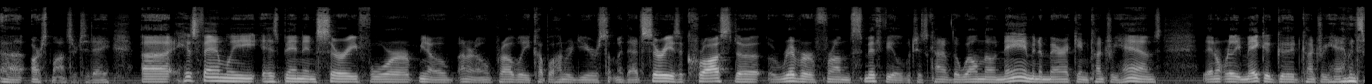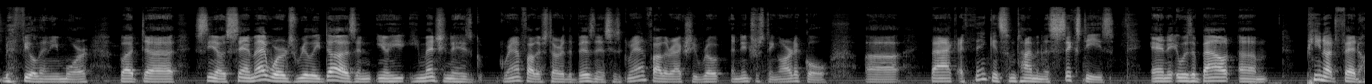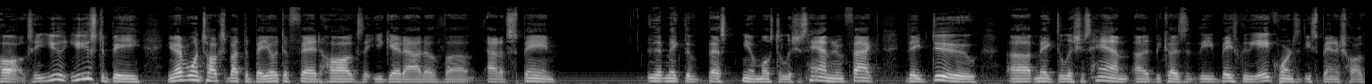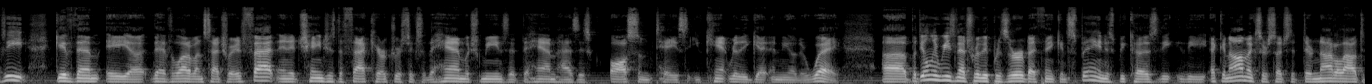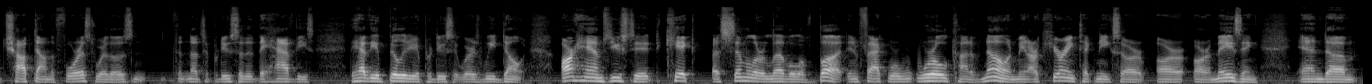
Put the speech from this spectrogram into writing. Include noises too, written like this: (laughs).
uh, our sponsor today. Uh, his family has been in Surrey for, you know, I don't know, probably a couple hundred years, something like that. Surrey is across the river from Smithfield, which is kind of the well known name in American country hams. They don't really make a good country ham in (laughs) Smithfield anymore, but, uh, you know, Sam Edwards really does. And, you know, he, he mentioned that his grandfather started the business. His grandfather actually wrote an interesting article uh, back, I think, in sometime in the 60s, and it was about. Um, peanut fed hogs. It, u- used to be, you know, everyone talks about the bellota fed hogs that you get out of uh, out of Spain that make the best, you know, most delicious ham. And in fact, they do uh, make delicious ham uh, because the basically the acorns that these Spanish hogs eat give them a uh, they have a lot of unsaturated fat, and it changes the fat characteristics of the ham, which means that the ham has this awesome taste that you can't really get any other way. Uh, but the only reason that's really preserved, I think, in Spain is because the the economics are such that they're not allowed to chop down the forest where those n- nuts are produced, so that they have these they have the ability to produce it, whereas we don't. Our hams used to kick a similar level of butt. In fact, we're world kind of known. I mean, our curing techniques are are are amazing, and. Um,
